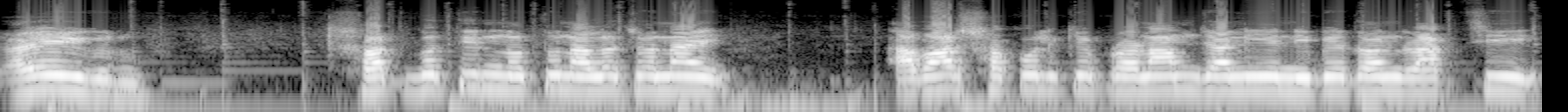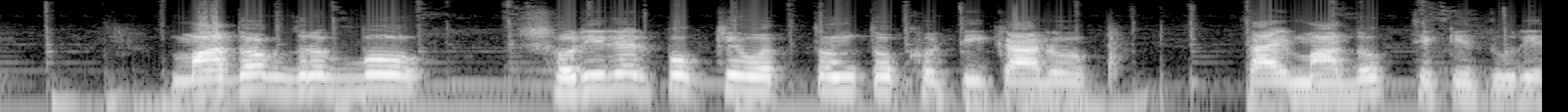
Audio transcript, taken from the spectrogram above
জয় গুরু। সৎগতির নতুন আলোচনায় আবার সকলকে প্রণাম জানিয়ে নিবেদন রাখছি। মাদক দ্রব্য শরীরের পক্ষে অত্যন্ত ক্ষতিকারক। তাই মাদক থেকে দূরে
